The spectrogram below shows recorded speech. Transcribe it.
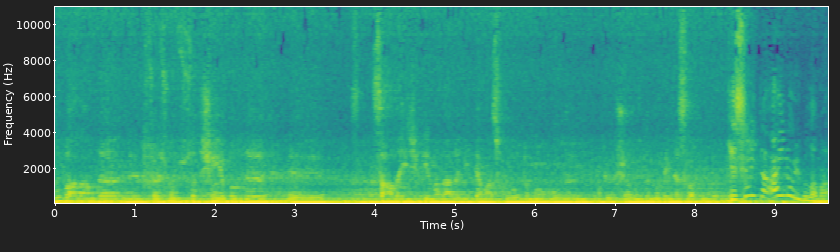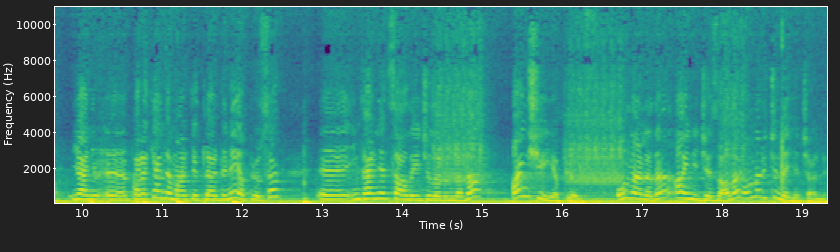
bu bağlamda e, söz konusu satışın yapıldığı e, sağlayıcı firmalarla bir temas kuruldu mu? Onların görüş alındı mı ve nasıl alındı? Kesinlikle aynı uygulama. Yani e, parakende marketlerde ne yapıyorsak e, internet sağlayıcılarında da aynı şeyi yapıyoruz. Onlarla da aynı cezalar onlar için de geçerli.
